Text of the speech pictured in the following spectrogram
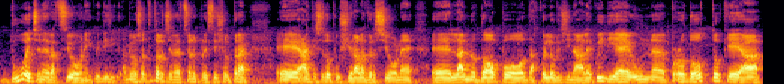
due generazioni, quindi abbiamo saltato la generazione PlayStation 3 eh, anche se dopo uscirà la versione eh, l'anno dopo da quella originale. Quindi è un prodotto che ha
